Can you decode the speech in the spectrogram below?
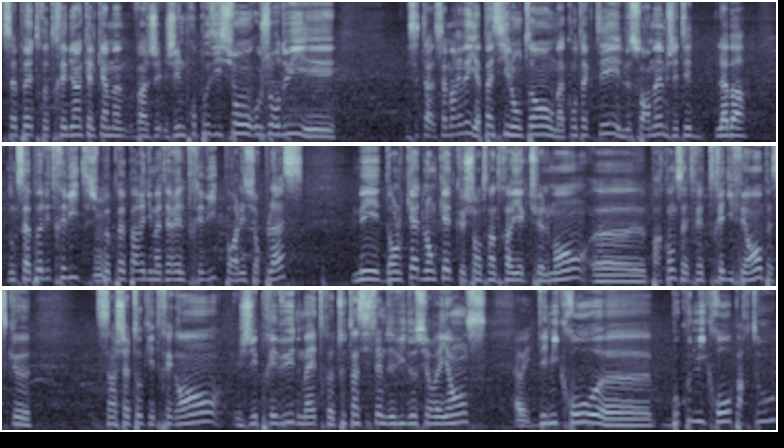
ça peut être très bien quelqu'un. Enfin, j'ai une proposition aujourd'hui et ça m'est arrivé il y a pas si longtemps. On m'a contacté et le soir même j'étais là-bas. Donc ça peut aller très vite. Je Hmm. peux préparer du matériel très vite pour aller sur place. Mais dans le cas de l'enquête que je suis en train de travailler actuellement, euh, par contre, ça va être très différent parce que c'est un château qui est très grand. J'ai prévu de mettre tout un système de vidéosurveillance, Ah oui. des micros, euh, beaucoup de micros partout.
